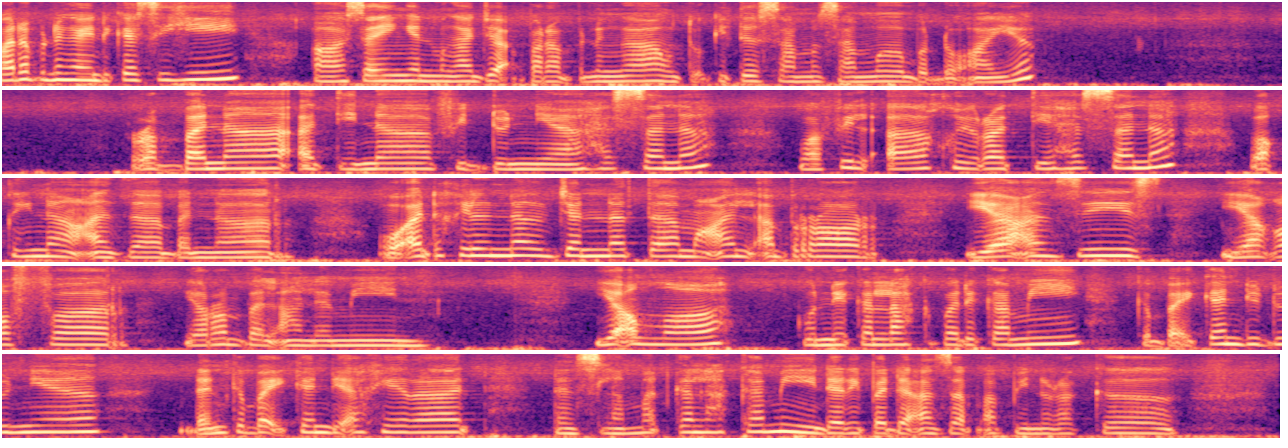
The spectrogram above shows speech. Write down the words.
Para pendengar yang dikasihi, uh, saya ingin mengajak para pendengar untuk kita sama-sama berdoa ya. Rabbana atina fid dunya hasanah wa fil akhirati hasanah wa qina azabannar wa adkhilna al jannata ma'al abrar ya aziz ya ghaffar ya rabbal alamin. Ya Allah, kurniakanlah kepada kami kebaikan di dunia dan kebaikan di akhirat dan selamatkanlah kami daripada azab api neraka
